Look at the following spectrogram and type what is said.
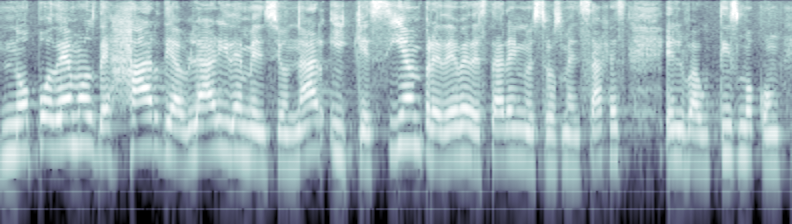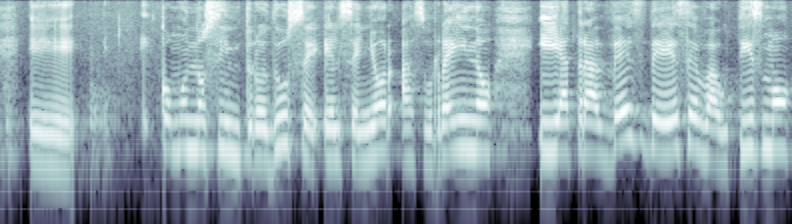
no podemos dejar de hablar y de mencionar y que siempre debe de estar en nuestros mensajes el bautismo con eh, cómo nos introduce el Señor a su reino. Y a través de ese bautismo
